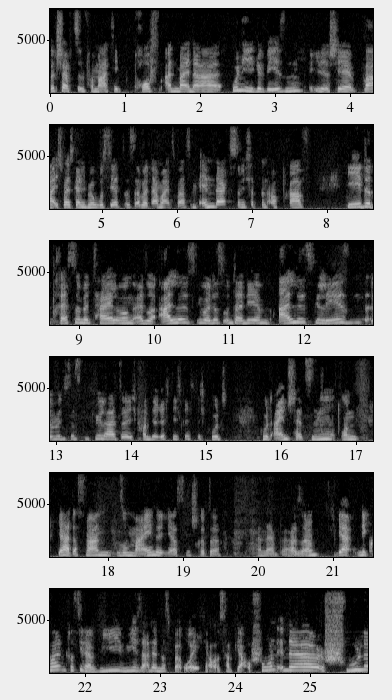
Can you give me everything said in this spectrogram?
Wirtschaftsinformatik-Prof an meiner Uni gewesen. War, ich weiß gar nicht mehr, wo es jetzt ist, aber damals war es im NDAX und ich habe dann auch brav jede Pressemitteilung, also alles über das Unternehmen, alles gelesen, damit ich das Gefühl hatte, ich konnte richtig, richtig gut, gut einschätzen. Und ja, das waren so meine ersten Schritte an der Börse. Ja, Nicole und Christina, wie, wie sah denn das bei euch aus? Habt ihr auch schon in der Schule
